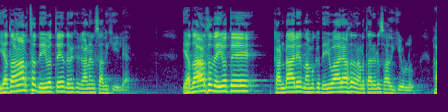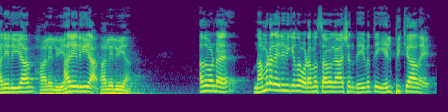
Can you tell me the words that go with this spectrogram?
യഥാർത്ഥ ദൈവത്തെ നിനക്ക് കാണാൻ സാധിക്കുകയില്ല. യഥാർത്ഥ ദൈവത്തെ കണ്ടാലേ നമുക്ക് ദൈവാരാധന നടത്താനായിട്ട് സാധിക്കുകയുള്ളൂ. ഹലേലുയാം ഹലേലുയാം ഹാലലുയ അതുകൊണ്ട് നമ്മുടെ കയ്യിലിരിക്കുന്ന ഉടമസ്ഥാവകാശം ദൈവത്തെ ഏൽപ്പിക്കാതെ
